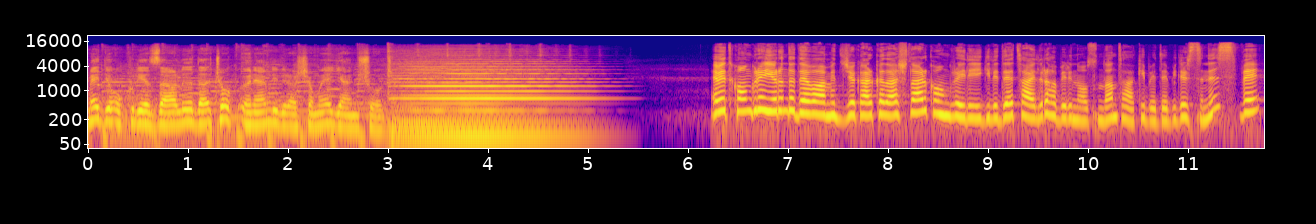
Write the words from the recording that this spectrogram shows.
medya okur yazarlığı da çok önemli bir aşamaya gelmiş olacak. Kongre yarın da devam edecek arkadaşlar. Kongre ile ilgili detayları haberin olsundan takip edebilirsiniz. Ve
